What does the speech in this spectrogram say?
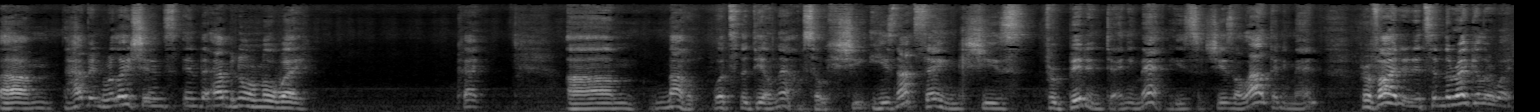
um, having relations in the abnormal way? Okay. Um, now, what's the deal now? So she, he's not saying she's forbidden to any man. He's she's allowed to any man, provided it's in the regular way.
